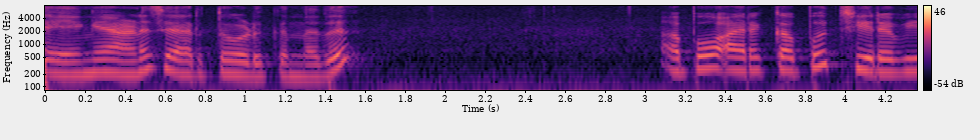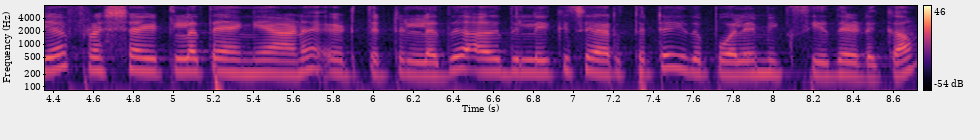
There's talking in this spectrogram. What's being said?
തേങ്ങയാണ് ചേർത്ത് കൊടുക്കുന്നത്. അപ്പോൾ അരക്കപ്പ് ചിരവിയ ഫ്രഷ് ആയിട്ടുള്ള തേങ്ങയാണ് എടുത്തിട്ടുള്ളത്. അതിലേക്ക് ചേർത്തിട്ട് ഇതുപോലെ മിക്സ് ചെയ്തെടുക്കാം.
